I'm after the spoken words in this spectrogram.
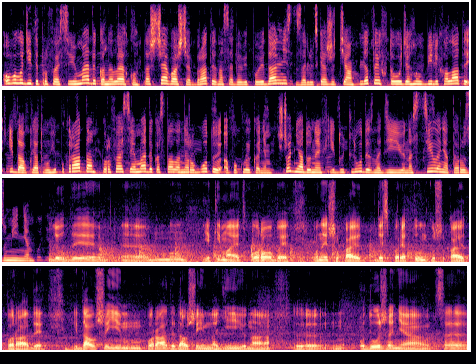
Оволодіти професією медика нелегко, та ще важче брати на себе відповідальність за людське життя. Для тих, хто одягнув білі халати і дав клятву Гіппократа, професія медика стала не роботою, а покликанням. Щодня до них ідуть люди з надією на зцілення та розуміння. Люди, е, ну, які мають хвороби, вони шукають десь порятунку, шукають поради. І давши їм поради, давши їм надію на е, одужання, це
